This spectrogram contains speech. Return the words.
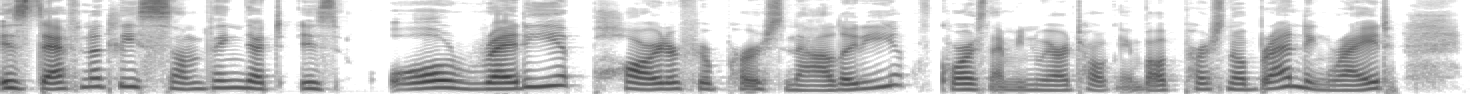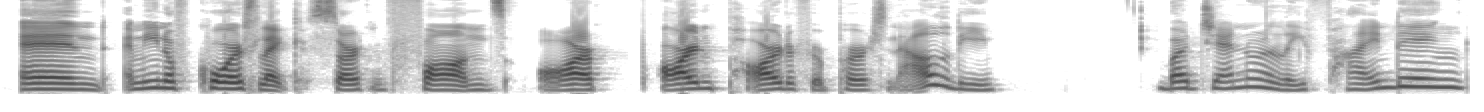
is definitely something that is already part of your personality. Of course, I mean we are talking about personal branding, right? And I mean of course like certain fonts are aren't part of your personality, but generally finding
